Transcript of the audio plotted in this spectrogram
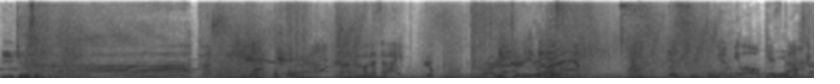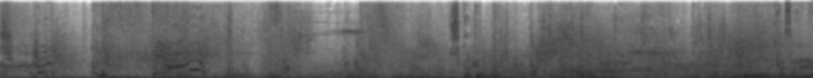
いけるぜ。あーよし覚悟なさいライジング準備は OK 大っすか？近くどう重ねよ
